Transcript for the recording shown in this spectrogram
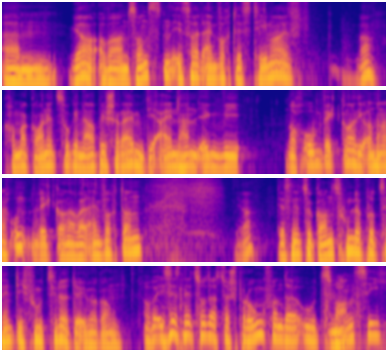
Ähm, ja, aber ansonsten ist halt einfach das Thema, ja, kann man gar nicht so genau beschreiben. Die einen haben irgendwie nach oben weggegangen, die anderen nach unten weggegangen, weil einfach dann, ja, das nicht so ganz hundertprozentig funktioniert, der Übergang. Aber ist es nicht so, dass der Sprung von der U20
